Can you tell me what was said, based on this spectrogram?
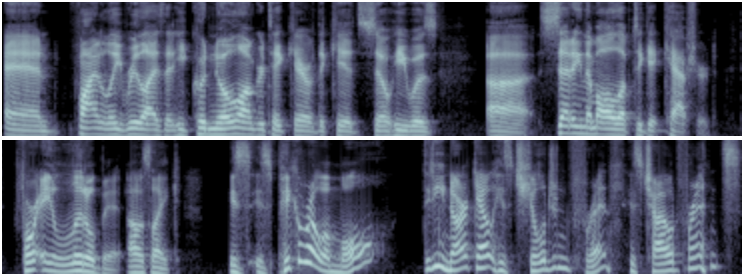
and finally realized that he could no longer take care of the kids so he was uh, setting them all up to get captured. For a little bit, I was like, is is Picaro a mole? Did he narc out his children friend, his child friends?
